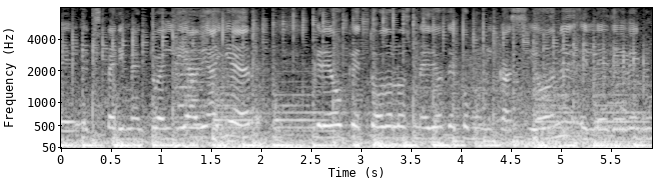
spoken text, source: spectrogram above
eh, experimentó el día de ayer. Creo que todos los medios de comunicación eh, le deben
